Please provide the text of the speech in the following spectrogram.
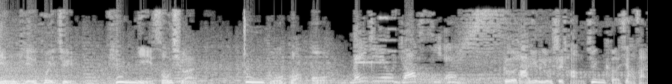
精品汇聚，听你所选，中国广播。radio.dot.cn，。各大应用市场均可下载。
